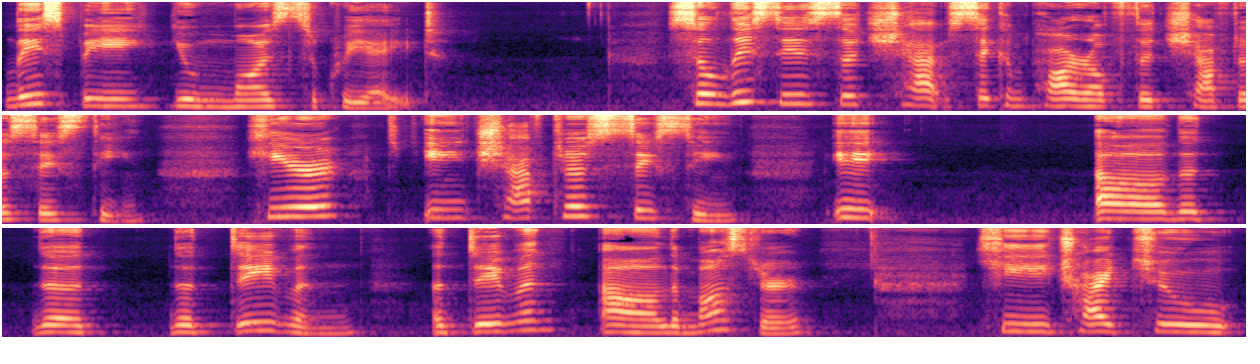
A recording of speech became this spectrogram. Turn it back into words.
This being you must create. So this is the chap second part of the chapter 16. Here in chapter 16, it uh the the the demon a demon uh the monster he tried to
